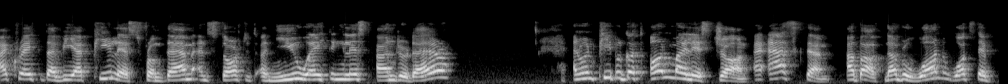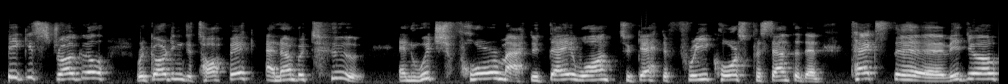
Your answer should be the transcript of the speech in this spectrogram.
I created a VIP list from them and started a new waiting list under there. And when people got on my list, John, I asked them about number one, what's their biggest struggle regarding the topic? And number two, in which format do they want to get the free course presented in? Text, uh, video,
